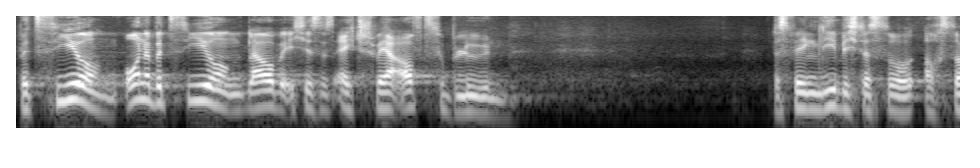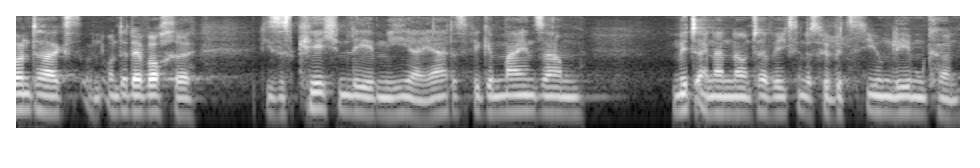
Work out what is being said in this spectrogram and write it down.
Beziehung. Ohne Beziehung, glaube ich, ist es echt schwer aufzublühen. Deswegen liebe ich das so, auch sonntags und unter der Woche, dieses Kirchenleben hier, ja, dass wir gemeinsam miteinander unterwegs sind, dass wir Beziehungen leben können.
